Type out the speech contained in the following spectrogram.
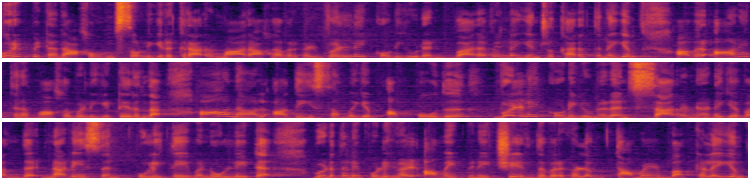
குறிப்பிட்டதாகவும் சொல்லியிருக்கிறார். மாறாக அவர்கள் வெள்ளை கொடியுடன் வரவில்லை என்ற கருத்தினையும் அவர் ஆணித்தரமாக வெளியிட்டிருந்தார். ஆனால் அதே சமயம் அப்போது வெள்ளை கொடியுடன் சரணடைய வந்த நடேசன் புலித்தேவன் உள்ளிட்ட விடுதலை புலிகள் அமைப்பினைச் சேர்ந்தவர்களும் தமிழ் மக்களையும்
